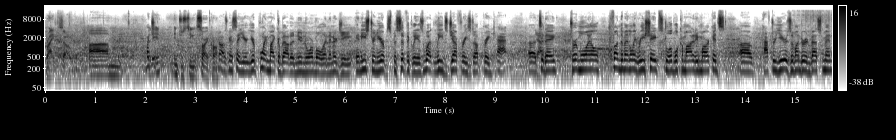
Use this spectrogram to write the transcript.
Right. So. Um, but, in, interesting. Sorry, Carl. No, I was going to say your, your point, Mike, about a new normal in energy in Eastern Europe specifically is what leads Jefferies to upgrade CAT uh, yeah. today. Turmoil fundamentally reshapes global commodity markets. Uh, after years of underinvestment,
